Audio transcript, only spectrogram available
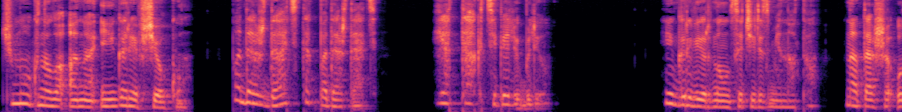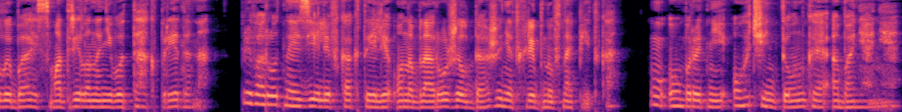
Чмокнула она Игоря в щеку. «Подождать так подождать. Я так тебя люблю». Игорь вернулся через минуту. Наташа, улыбаясь, смотрела на него так преданно. Приворотное зелье в коктейле он обнаружил, даже не отхлебнув напитка. У оборотней очень тонкое обоняние.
